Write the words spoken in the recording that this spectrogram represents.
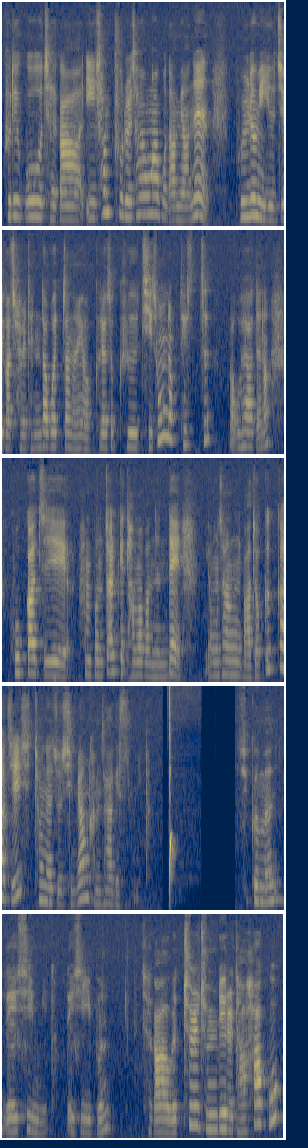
그리고 제가 이 샴푸를 사용하고 나면은 볼륨이 유지가 잘 된다고 했잖아요. 그래서 그 지속력 테스트? 라고 해야 되나? 그거까지 한번 짧게 담아봤는데 영상 마저 끝까지 시청해주시면 감사하겠습니다. 지금은 4시입니다. 4시 2분. 제가 외출 준비를 다 하고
